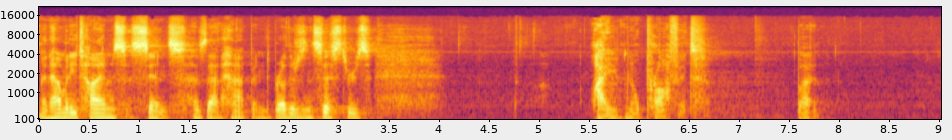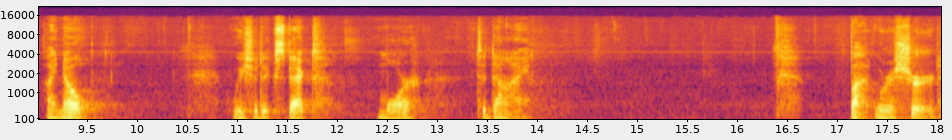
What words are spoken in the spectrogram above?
And how many times since has that happened? Brothers and sisters, I'm no prophet, but I know we should expect more to die. But we're assured,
